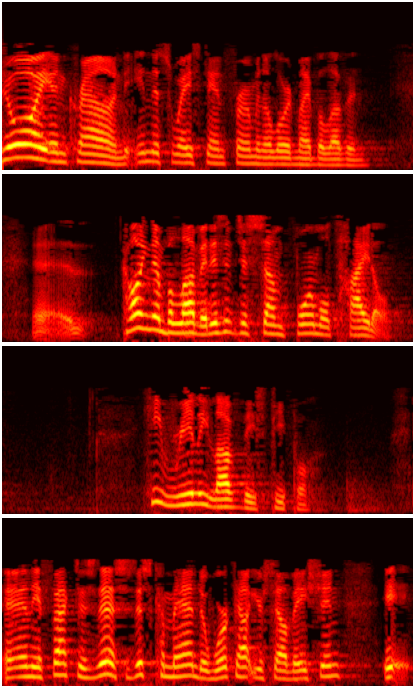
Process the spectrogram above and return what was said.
joy and crown. In this way, stand firm in the Lord, my beloved. Uh, calling them beloved isn't just some formal title. He really loved these people. And the effect is this, is this command to work out your salvation, it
